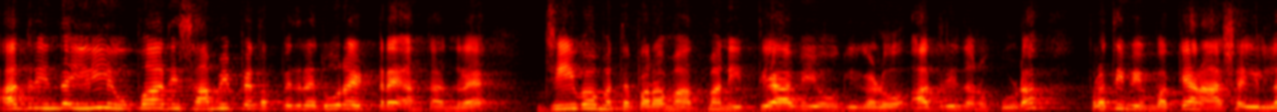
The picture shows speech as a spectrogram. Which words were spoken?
ಆದ್ದರಿಂದ ಇಲ್ಲಿ ಉಪಾಧಿ ಸಾಮೀಪ್ಯ ತಪ್ಪಿದರೆ ದೂರ ಇಟ್ಟರೆ ಅಂತಂದರೆ ಜೀವ ಮತ್ತು ಪರಮಾತ್ಮ ನಿತ್ಯಾವಿಯೋಗಿಗಳು ಆದ್ದರಿಂದನೂ ಕೂಡ ಪ್ರತಿಬಿಂಬಕ್ಕೆ ನಾಶ ಇಲ್ಲ.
